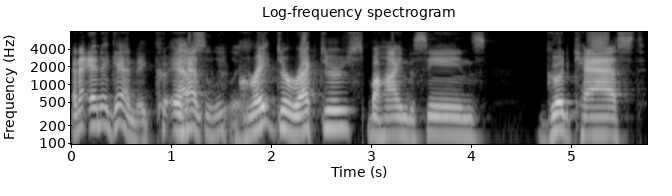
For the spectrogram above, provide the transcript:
And and again, it, it Absolutely. has great directors behind the scenes, good cast,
